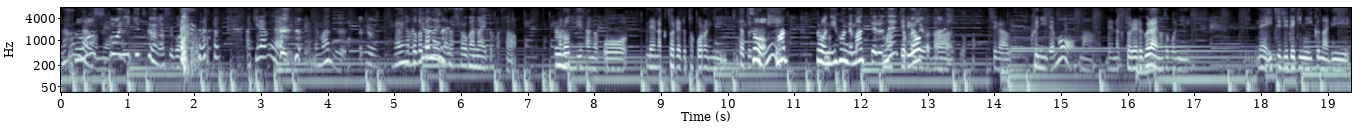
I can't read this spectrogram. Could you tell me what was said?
なんだろうね。考に行き着くのがすごい、諦めないですよね。まず、手紙が届かないならしょうがないとかさ、まあロッティさんがこう、連絡取れるところに来た時そう,、に、ま、そう日本で待ってるね待ってるよとかい違う国でも、まあ、連絡取れるぐらいのとこに、ね、一時的に行くなり、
